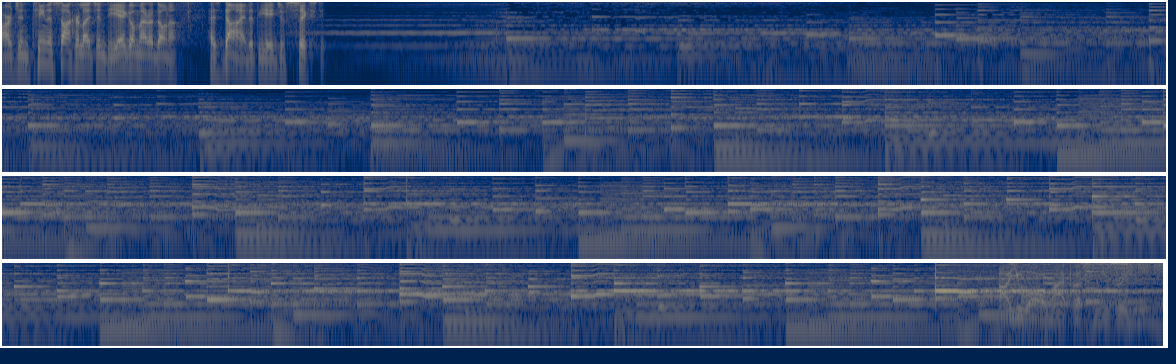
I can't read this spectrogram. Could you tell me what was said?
Argentina soccer legend Diego Maradona has died at the age of 60. My personal dream?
